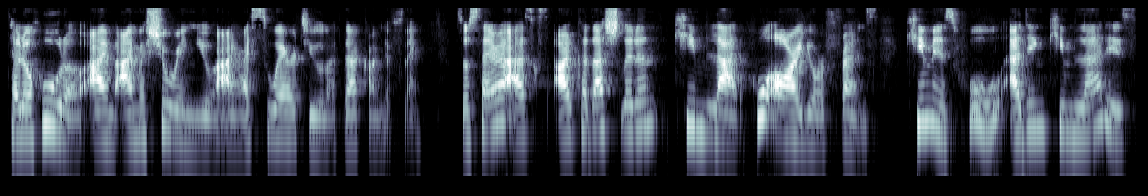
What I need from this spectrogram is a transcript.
Te lo juro, I'm, I'm assuring you, I, I swear to you, like that kind of thing. So Sarah asks, arkadaşların kimler? Who are your friends? Kim is who, adding kimler is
